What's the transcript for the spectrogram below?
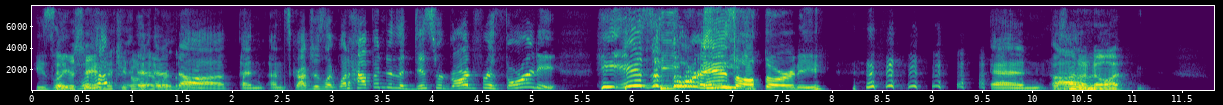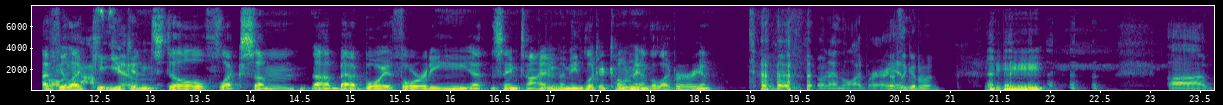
he's So like, you're saying hap-" that you don't and, have and, uh, and and Scratch is like, what happened to the disregard for authority? He is authority. He authority. is authority. and I don't uh, know. I, I feel like you him. can still flex some uh, bad boy authority at the same time. I mean, look at Conan the Librarian. Conan the librarian. That's a good one. Um,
